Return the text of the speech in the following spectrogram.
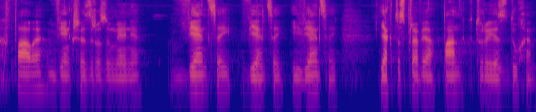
chwałę, większe zrozumienie, więcej, więcej i więcej, jak to sprawia Pan, który jest duchem.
